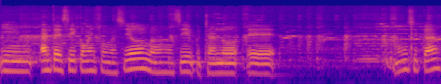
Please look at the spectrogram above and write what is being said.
Y antes de seguir con más información, vamos a seguir escuchando eh, música.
